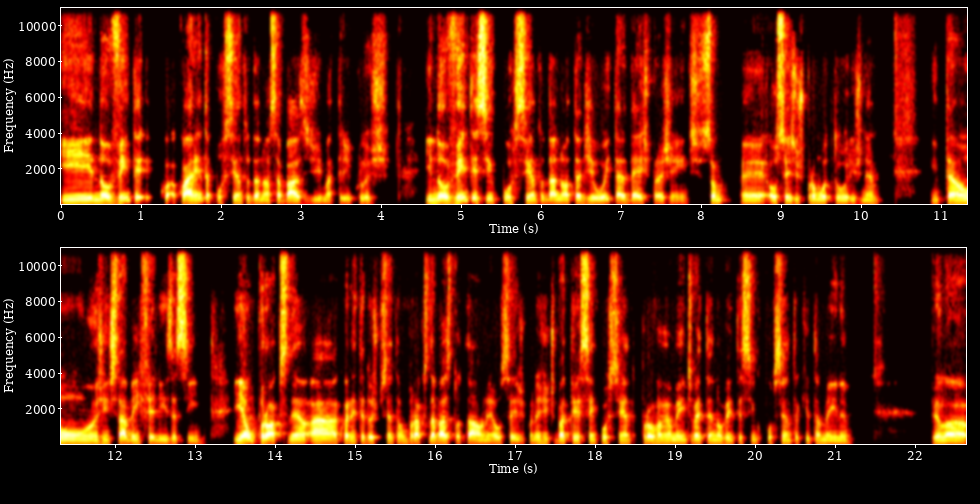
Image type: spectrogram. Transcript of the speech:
E 90, 40% da nossa base de matrículas e 95% da nota de 8 a 10 para a gente, São, é, ou seja, os promotores, né? Então, a gente está bem feliz assim. E é um proxy, né? A 42% é um proxy da base total, né? Ou seja, quando a gente bater 100%, provavelmente vai ter 95% aqui também, né? Pela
